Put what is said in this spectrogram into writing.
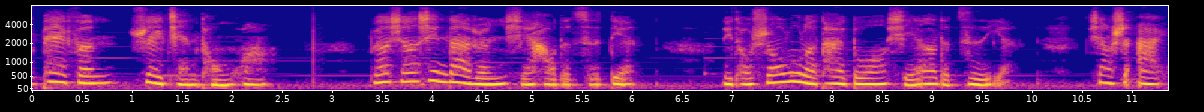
佩芬睡前童话：不要相信大人写好的词典，里头收录了太多邪恶的字眼，像是爱，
